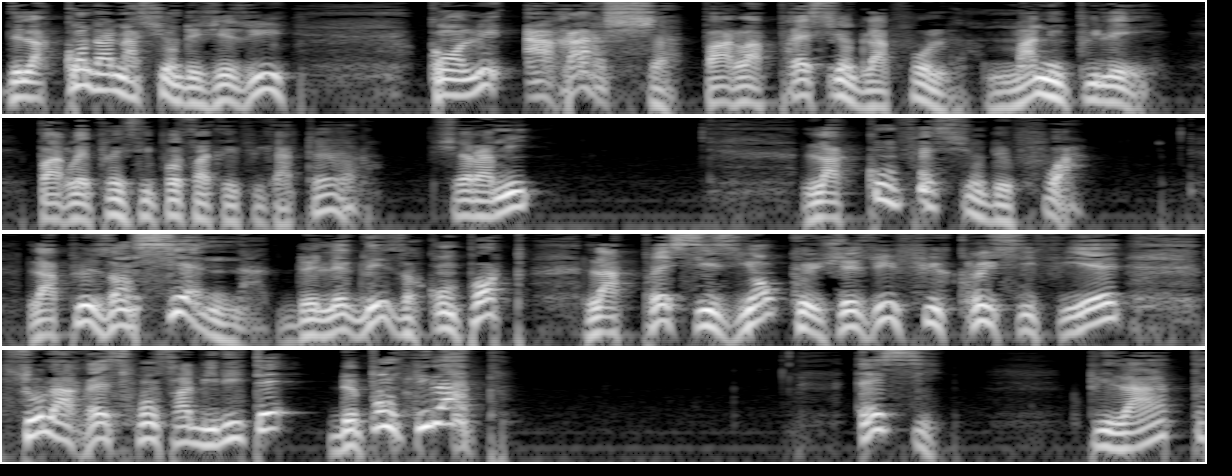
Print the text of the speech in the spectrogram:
de la condamnation de Jésus qu'on lui arrache par la pression de la foule, manipulée par les principaux sacrificateurs, cher ami, la confession de foi la plus ancienne de l'Église comporte la précision que Jésus fut crucifié sous la responsabilité de Ponce Pilate. Ainsi, Pilate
